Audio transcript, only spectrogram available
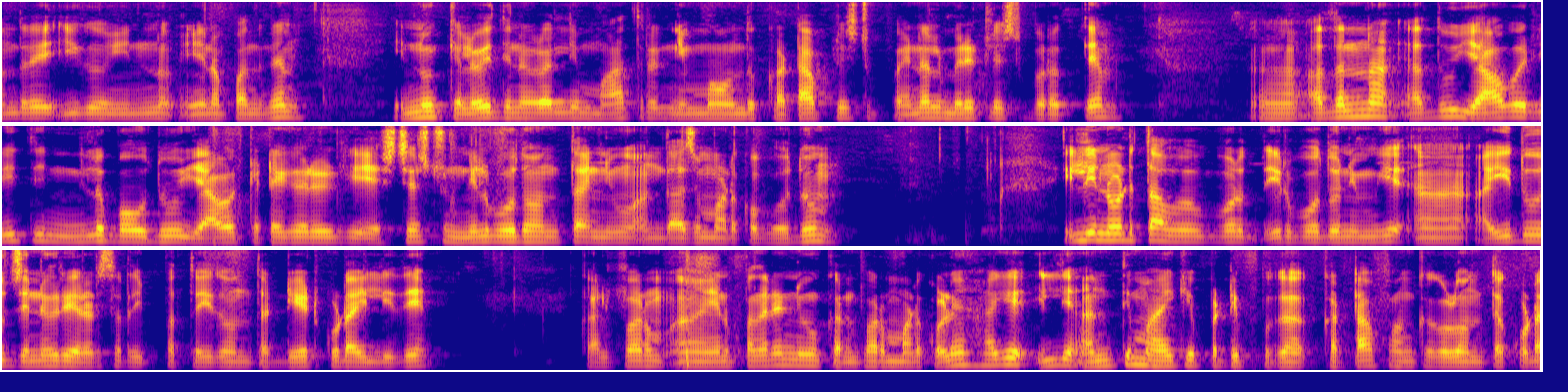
ಅಂದರೆ ಈಗ ಇನ್ನು ಏನಪ್ಪ ಅಂದರೆ ಇನ್ನೂ ಕೆಲವೇ ದಿನಗಳಲ್ಲಿ ಮಾತ್ರ ನಿಮ್ಮ ಒಂದು cutoff list, final merit list ಬರುತ್ತೆ. ಅದನ್ನು ಅದು ಯಾವ ರೀತಿ ನಿಲ್ಲಬಹುದು, ಯಾವ ಕ್ಯಾಟಗರಿಗೆ ಎಷ್ಟೆಷ್ಟು ನಿಲ್ಬೋದು ಅಂತ ನೀವು ಅಂದಾಜು ಮಾಡ್ಕೋಬೋದು ಇಲ್ಲಿ ನೋಡ್ತಾ ಹೋಗ್ಬೋದು ಇರ್ಬೋದು ನಿಮಗೆ ಐದು ಜನವರಿ ಎರಡು ಸಾವಿರದ ಇಪ್ಪತ್ತೈದು ಅಂತ ಡೇಟ್ ಕೂಡ ಇಲ್ಲಿದೆ. ಕನ್ಫರ್ಮ್ ಏನಪ್ಪ ಅಂದರೆ ನೀವು ಕನ್ಫರ್ಮ್ ಮಾಡ್ಕೊಳ್ಳಿ. ಹಾಗೆ ಇಲ್ಲಿ ಅಂತಿಮ ಆಯ್ಕೆ ಪಟ್ಟಿ ಕಟ್ ಆಫ್ ಅಂಕಗಳು ಅಂತ ಕೂಡ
